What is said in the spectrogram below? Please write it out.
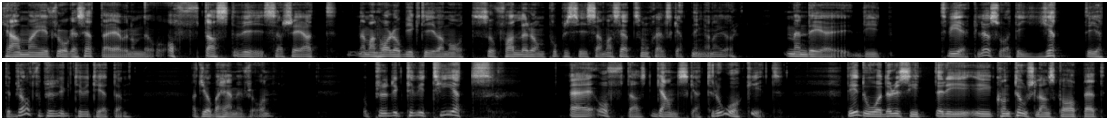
kan man ju ifrågasätta även om det oftast visar sig att när man har objektiva mått så faller de på precis samma sätt som självskattningarna gör. Men det är, det är tveklöst så att det är jätte, jättebra för produktiviteten att jobba hemifrån. Och produktivitet är oftast ganska tråkigt. Det är då där du sitter i, i kontorslandskapet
